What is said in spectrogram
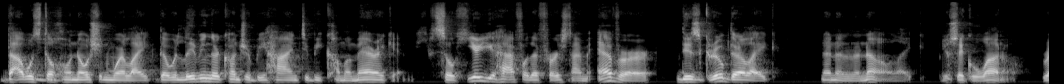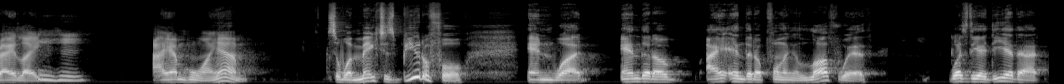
That was the mm-hmm. whole notion where like they were leaving their country behind to become American. So here you have for the first time ever this group they're like, no, no, no, no, like yo soy cubano, right? Like mm-hmm. I am who I am. So what makes this beautiful and what ended up I ended up falling in love with was the idea that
